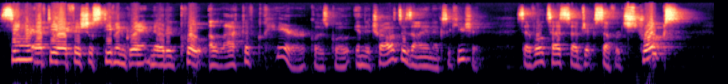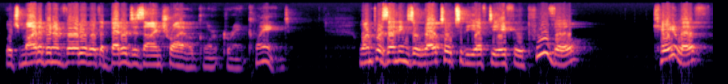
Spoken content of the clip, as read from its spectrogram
Senior FDA official Stephen Grant noted, quote, a lack of care, close quote, in the trial's design and execution. Several test subjects suffered strokes, which might have been avoided with a better designed trial, Grant claimed. When presenting Xarelto to the FDA for approval, Califf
